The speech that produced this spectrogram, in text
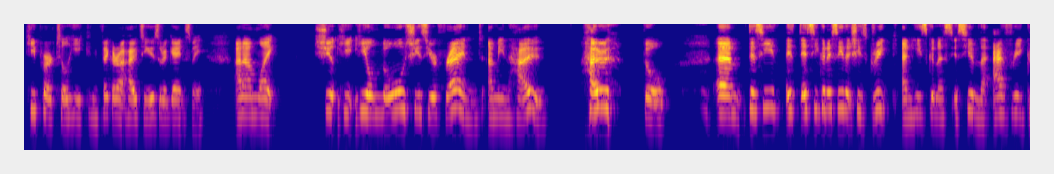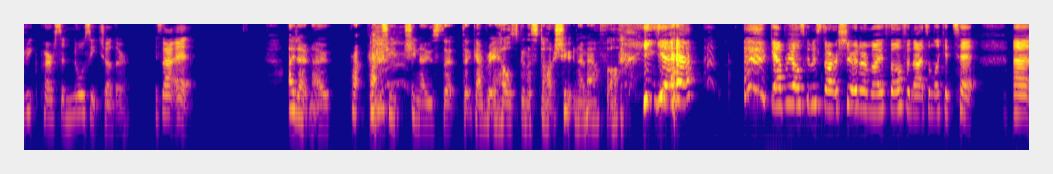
keep her till he can figure out how to use her against me. And I'm like, she he he'll know she's your friend. I mean, how? How though? Um, does he is, is he going to see that she's Greek and he's going to assume that every Greek person knows each other? Is that it? I don't know. Perhaps, perhaps she, she knows that, that Gabrielle's going to start shooting her mouth off. yeah. Gabrielle's going to start shooting her mouth off and acting like a tit uh,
